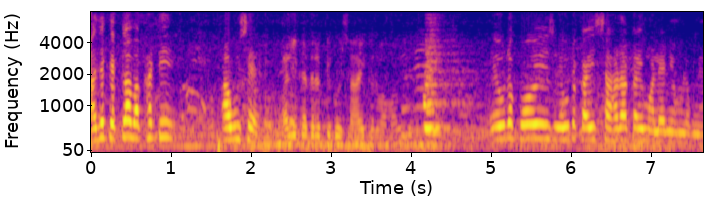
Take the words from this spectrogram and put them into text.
આજે કેટલા વખતથી આવું છે. પાલિકા તરફથી કોઈ સહાય કરવામાં આવી એવું તો કોઈ એવું તો કઈ સહારા કંઈ મળે નહીં અમ લોકોને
